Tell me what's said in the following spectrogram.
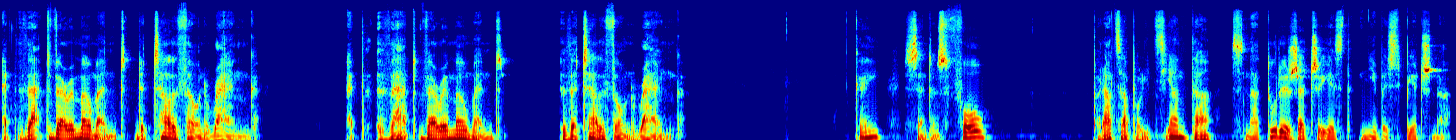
At that very moment, the telephone rang. At that very moment, the telephone rang. Okay, sentence 4. Praca policjanta z natury rzeczy jest niebezpieczna.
